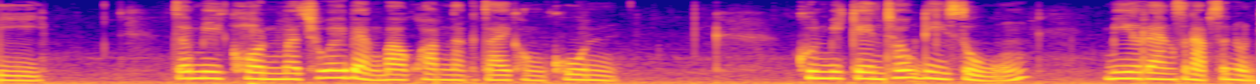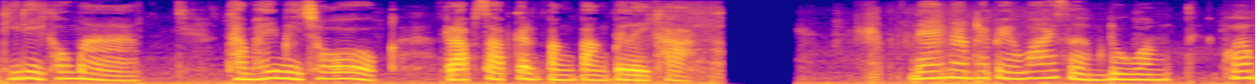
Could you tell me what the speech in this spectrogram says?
ดีๆ จะมีคนมาช่วยแบ่งเบาความหนักใจของคุณ คุณมีเกณฑ์โชคดีสูง มีแรงสนับสนุนที่ดีเข้ามาทำให้มีโชค รับทรัพย์กันปังๆไปเลยค่ะ แนะนำให้ไปไหว้เสริมดวง เพิ่ม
